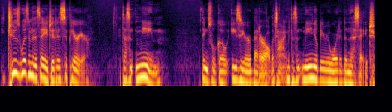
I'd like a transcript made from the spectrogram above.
You choose wisdom in this age, it is superior. It doesn't mean things will go easier or better all the time. It doesn't mean you'll be rewarded in this age.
